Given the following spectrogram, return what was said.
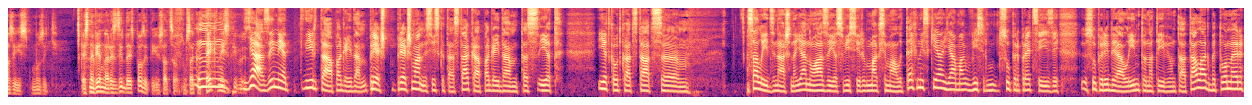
Āzijas muziķi? Es nevienmēr esmu dzirdējis pozitīvus atsauksmes. Saka, mm, tehniski. Jā, ziniet, ir tā pagaidām. Priekš, priekš manis izskatās tā, kā pagaidām tas iet, iet kaut kāds tāds. Um, salīdzināšana. Jā, no Āzijas viss ir maksimāli tehniskie, jā, viss ir super precīzi, super ideāli, intonatīvi un tā tālāk, bet tomēr.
